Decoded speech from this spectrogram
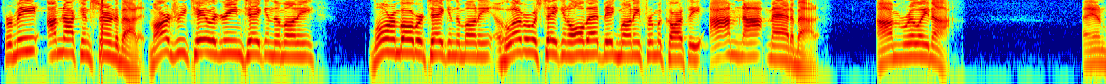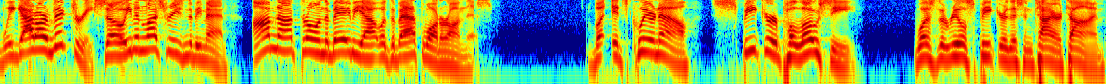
For me, I'm not concerned about it. Marjorie Taylor Greene taking the money, Lauren Boebert taking the money, whoever was taking all that big money from McCarthy, I'm not mad about it. I'm really not. And we got our victory, so even less reason to be mad. I'm not throwing the baby out with the bathwater on this. But it's clear now Speaker Pelosi was the real speaker this entire time,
